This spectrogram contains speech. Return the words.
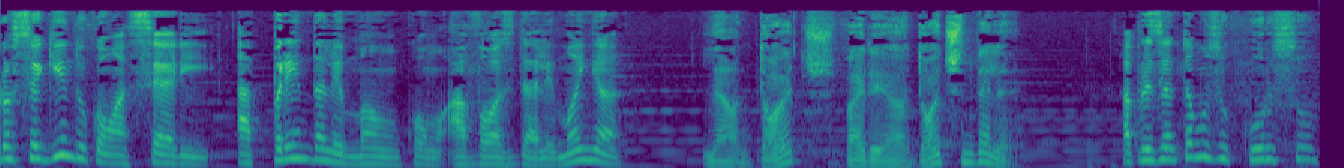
Prosseguindo com a série Aprenda Alemão com a Voz da Alemanha, Lern Deutsch bei der Deutschen Welle. apresentamos o curso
